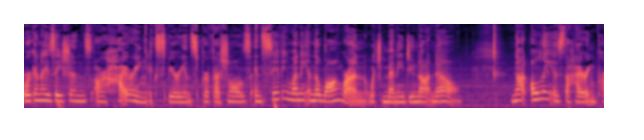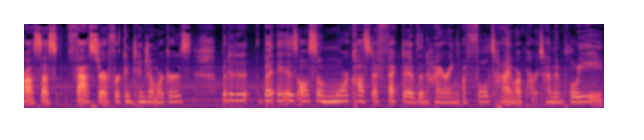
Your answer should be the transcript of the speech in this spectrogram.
organizations are hiring experienced professionals and saving money in the long run, which many do not know. Not only is the hiring process faster for contingent workers, but it, but it is also more cost effective than hiring a full time or part time employee.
